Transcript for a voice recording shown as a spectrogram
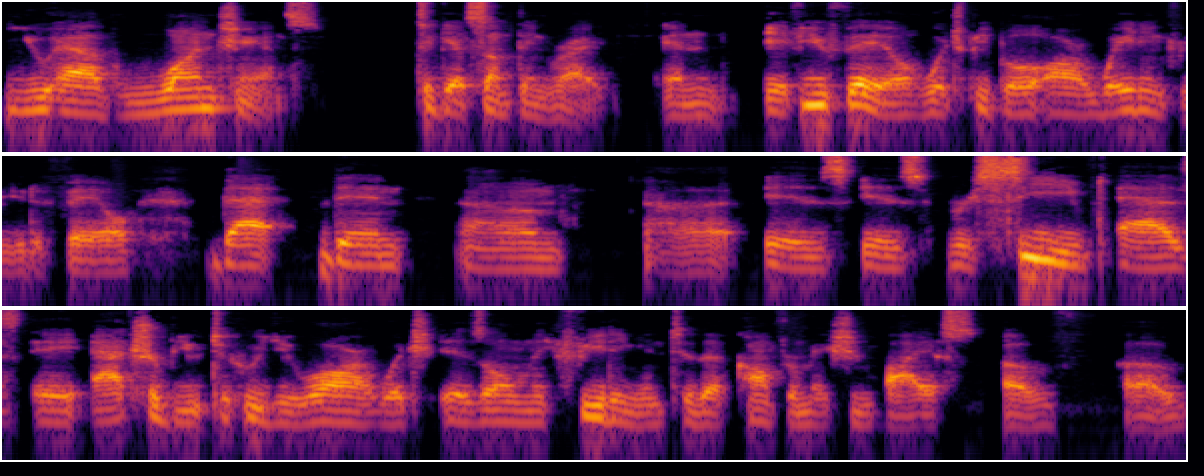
you have one chance to get something right. And if you fail, which people are waiting for you to fail, that then um, uh, is is received as a attribute to who you are, which is only feeding into the confirmation bias of of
